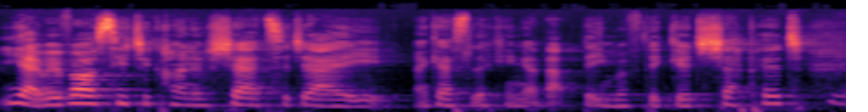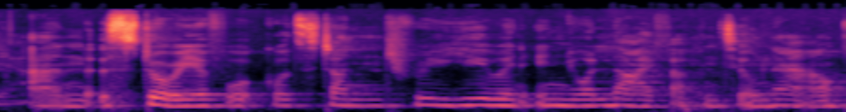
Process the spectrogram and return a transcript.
yeah, we've asked you to kind of share today, I guess, looking at that theme of the Good Shepherd yeah. and the story of what God's done through you and in your life up until now.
